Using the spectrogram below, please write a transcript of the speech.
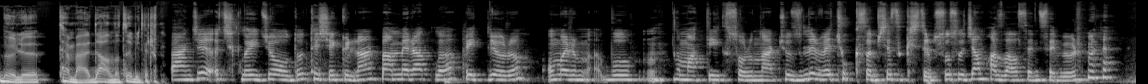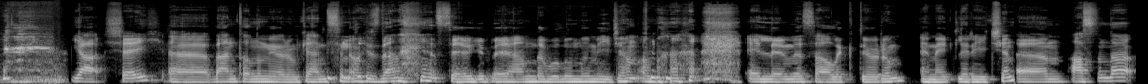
Böyle temelde anlatabilirim. Bence açıklayıcı oldu. Teşekkürler. Ben merakla bekliyorum. Umarım bu maddi sorunlar çözülür ve çok kısa bir şey sıkıştırıp susacağım. Hazal seni seviyorum. ya şey e, ben tanımıyorum kendisini o yüzden sevgi beyanında bulunamayacağım ama ellerine sağlık diyorum emekleri için. E, aslında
